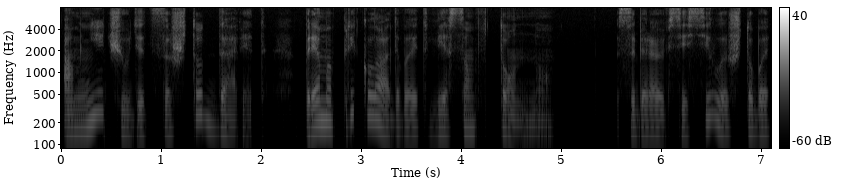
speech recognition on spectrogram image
А мне чудится, что давит, прямо прикладывает весом в тонну. Собираю все силы, чтобы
